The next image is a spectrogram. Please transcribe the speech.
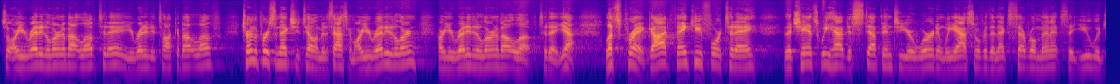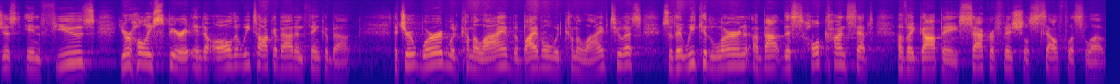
So, are you ready to learn about love today? Are you ready to talk about love? Turn to the person next to you, tell them, just ask them, Are you ready to learn? Are you ready to learn about love today? Yeah. Let's pray. God, thank you for today and the chance we have to step into your word. And we ask over the next several minutes that you would just infuse your Holy Spirit into all that we talk about and think about that your word would come alive, the Bible would come alive to us, so that we could learn about this whole concept of agape, sacrificial, selfless love.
